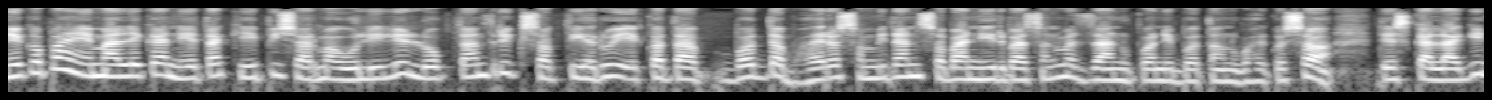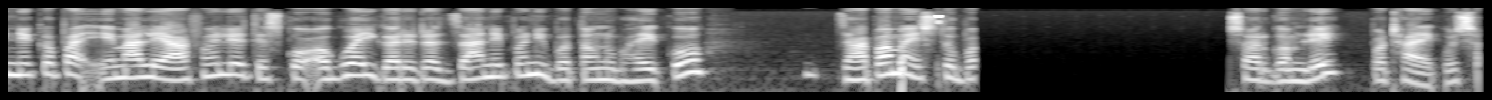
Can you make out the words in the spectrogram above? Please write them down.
नेकपा एमालेका नेता केपी शर्मा ओलीले लोकतान्त्रिक शक्तिहरू एकताबद्ध भएर संविधान सभा निर्वाचनमा जानुपर्ने बताउनु भएको छ। त्यसका लागि नेकपा एमाले आफैले त्यसको अगुवाई गरेर जाने पनि बताउनु भएको झापामा यस्तो सरगमले पठाएको छ।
